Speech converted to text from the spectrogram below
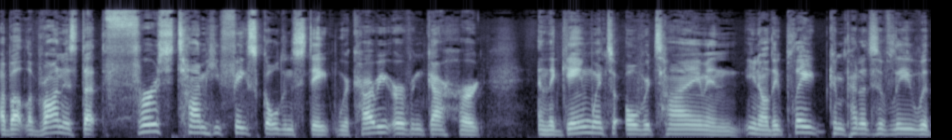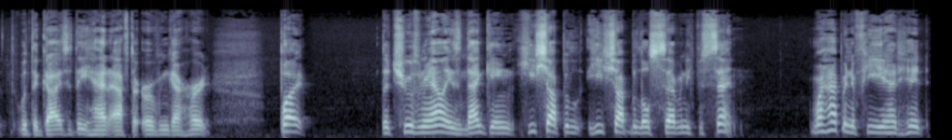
about LeBron is that first time he faced Golden State, where Kyrie Irving got hurt, and the game went to overtime, and you know they played competitively with with the guys that they had after Irving got hurt, but the truth and reality is in that game he shot he shot below seventy percent. What happened if he had hit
